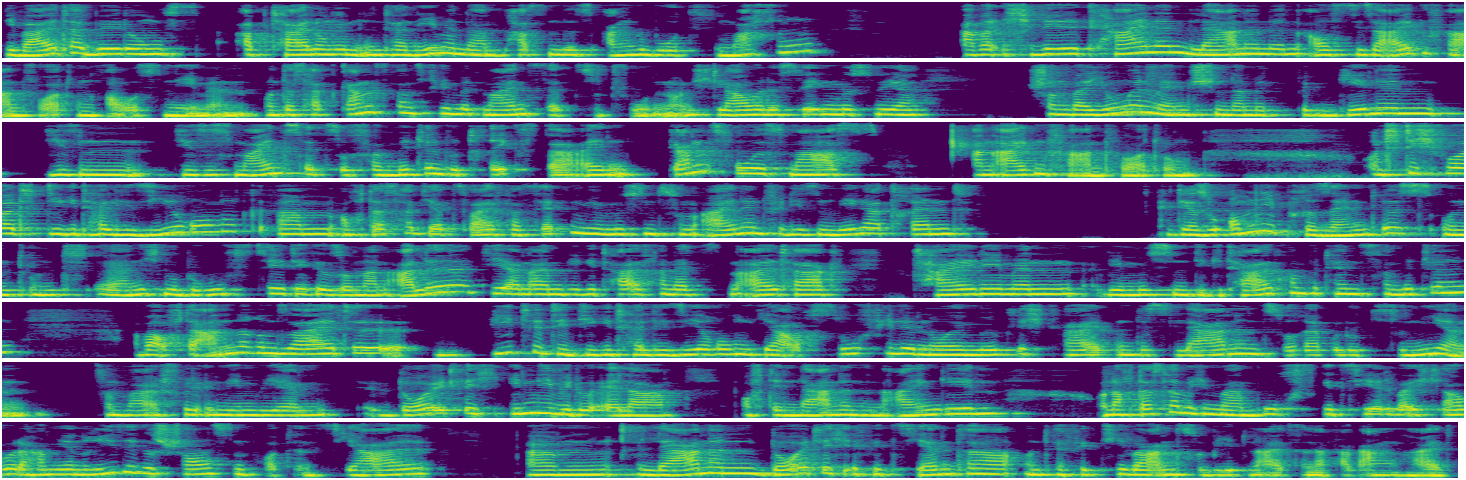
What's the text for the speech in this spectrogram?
die Weiterbildungs Abteilung im Unternehmen da ein passendes Angebot zu machen. aber ich will keinen Lernenden aus dieser Eigenverantwortung rausnehmen. Und das hat ganz, ganz viel mit Mindset zu tun. Und ich glaube, deswegen müssen wir schon bei jungen Menschen damit beginnen, diesen, dieses Mindset zu vermitteln. Du trägst da ein ganz hohes Maß an Eigenverantwortung. Und Stichwort Digitalisierung, ähm, auch das hat ja zwei Facetten. Wir müssen zum einen für diesen Megatrend, der so omnipräsent ist und, und äh, nicht nur Berufstätige, sondern alle, die an einem digital vernetzten Alltag teilnehmen. Wir müssen Digitalkompetenz vermitteln. Aber auf der anderen Seite bietet die Digitalisierung ja auch so viele neue Möglichkeiten, das Lernen zu revolutionieren. Zum Beispiel, indem wir deutlich individueller auf den Lernenden eingehen. Und auch das habe ich in meinem Buch skizziert, weil ich glaube, da haben wir ein riesiges Chancenpotenzial, ähm, Lernen deutlich effizienter und effektiver anzubieten als in der Vergangenheit.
